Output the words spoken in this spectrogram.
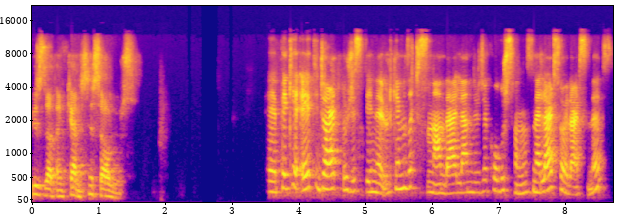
biz zaten kendisine sağlıyoruz. Ee, peki e-ticaret lojistiğini ülkemiz açısından değerlendirecek olursanız neler söylersiniz?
